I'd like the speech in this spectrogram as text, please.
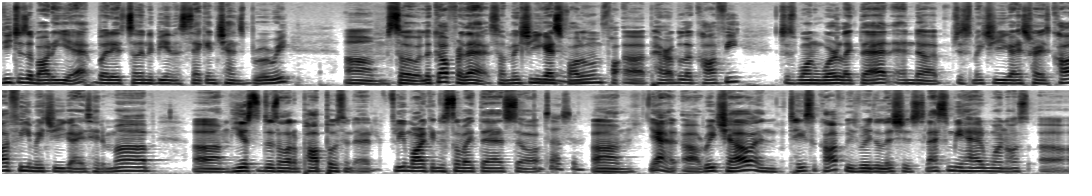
details about it yet, but it's gonna be in the Second Chance Brewery. Um, so look out for that. So make sure you guys follow him, fo- uh, Parabola Coffee, just one word like that, and uh, just make sure you guys try his coffee. Make sure you guys hit him up. Um, he also does a lot of pop ups at flea market and stuff like that. So That's awesome. um, yeah, uh, reach out and taste the coffee. It's really delicious. Last time we had one, also, uh,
